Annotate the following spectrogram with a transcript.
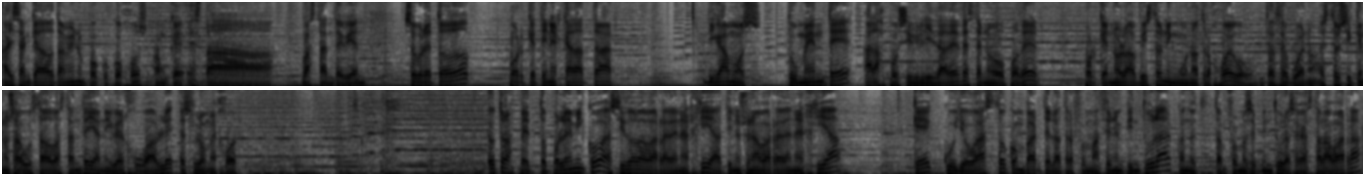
ahí se han quedado también un poco cojos, aunque está bastante bien. Sobre todo porque tienes que adaptar digamos, tu mente a las posibilidades de este nuevo poder, porque no lo has visto en ningún otro juego. Entonces, bueno, esto sí que nos ha gustado bastante y a nivel jugable es lo mejor. Otro aspecto polémico ha sido la barra de energía. Tienes una barra de energía que cuyo gasto comparte la transformación en pintura. Cuando te transformas en pintura se gasta la barra.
